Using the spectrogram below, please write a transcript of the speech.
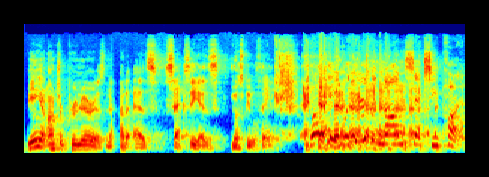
being an entrepreneur is not as sexy as most people think. Well, okay, well, here's the non sexy part.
